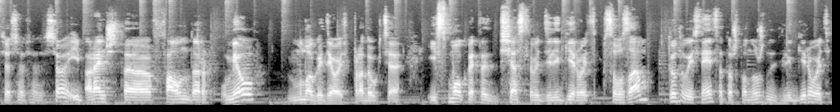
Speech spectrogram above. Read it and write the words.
все-все-все-все. И раньше-то фаундер умел много делать в продукте и смог это счастливо делегировать по селзам, тут выясняется то, что нужно делегировать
